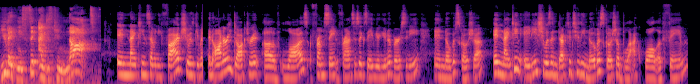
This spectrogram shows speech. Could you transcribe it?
You make me sick. I just cannot. In 1975, she was given an honorary doctorate of laws from St. Francis Xavier University in Nova Scotia. In 1980, she was inducted to the Nova Scotia Black Wall of Fame.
